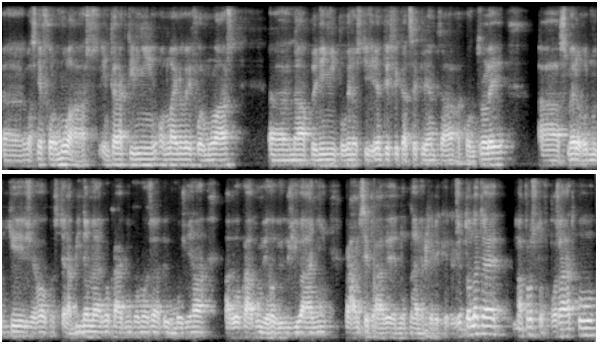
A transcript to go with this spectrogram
uh, vlastně formulář, interaktivní onlineový formulář uh, na plnění povinnosti identifikace klienta a kontroly a jsme dohodnutí, že ho prostě nabídneme advokátní komoře, aby umožnila advokátům jeho využívání v rámci právě jednotné metodiky. Takže tohle je naprosto v pořádku.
